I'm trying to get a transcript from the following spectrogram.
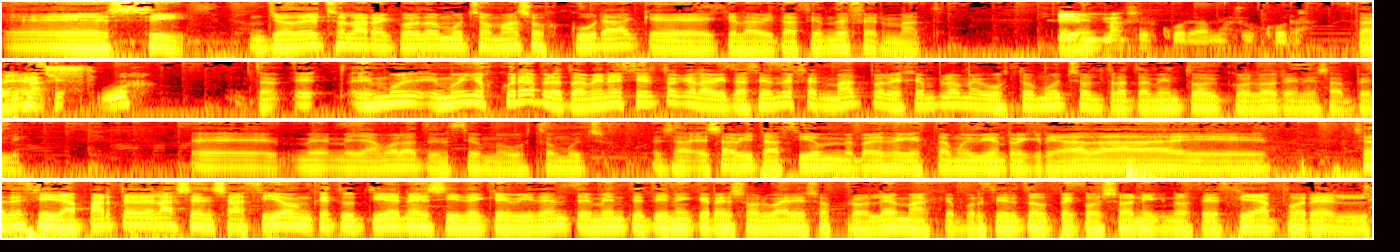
Eh, sí, yo de hecho la recuerdo mucho más oscura que, que la habitación de Fermat. Sí, es más oscura, más oscura. También es es más, eh, Es muy, muy oscura, pero también es cierto que la habitación de Fermat, por ejemplo, me gustó mucho el tratamiento del color en esa peli. Eh, me, llamó la atención, me gustó mucho. Esa, esa habitación me parece que está muy bien recreada. eh, o es decir, aparte de la sensación que tú tienes y de que evidentemente tienen que resolver esos problemas, que por cierto Pecosonic nos decía por el,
